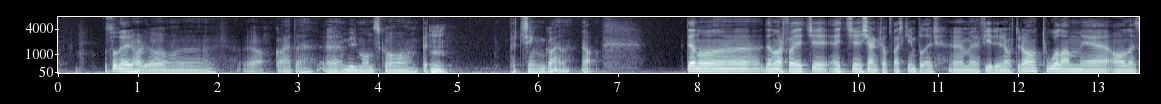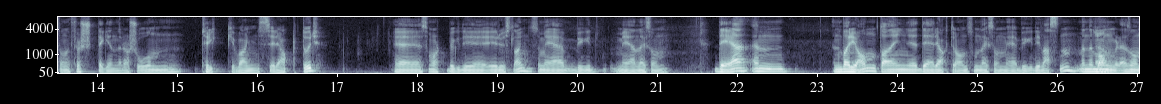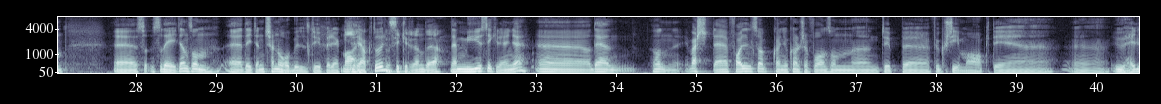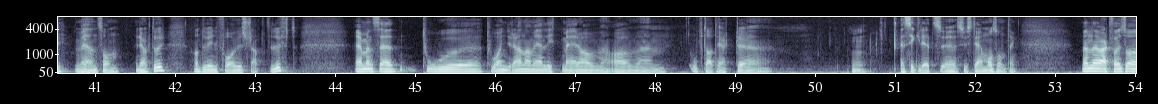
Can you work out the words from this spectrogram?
så der har du jo eh, ja, hva heter det, eh, Murmansk og Mm. Petsjenga, er det? Ja. Det er nå i hvert fall et, et kjernekraftverk innpå der eh, med fire reaktorer. To av dem er av en sånn første generasjon trykkvannsreaktor eh, som ble bygd i, i Russland, som er bygd med en liksom Det er en, en variant av den, de reaktorene som liksom er bygd i Vesten, men det Ja. mangler sånn eh, så, så det er ikke en sånn eh, Det er ikke en Tsjernobyl-type reaktor. Nei, reaktor. er sikrere enn det. Det er mye sikrere enn det. Eh, det er sånn, I verste fall så kan du kanskje få en sånn eh, type Fukushima-aktig eh, uhell ved en sånn reaktor. At du vil få utslipp til luft. Eh, mens eh, to, to andre de er litt mer av, av eh, oppdatert eh, Mm. sikkerhetssystem og sånne ting. Men i hvert fall så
